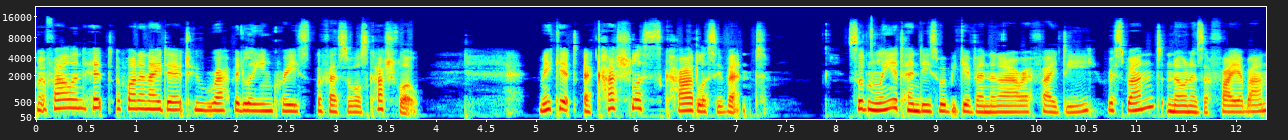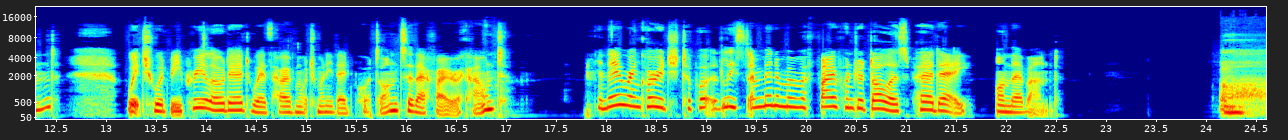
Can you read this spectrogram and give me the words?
McFarland hit upon an idea to rapidly increase the festival's cash flow. Make it a cashless, cardless event. Suddenly, attendees would be given an RFID wristband known as a Fyreband, which would be preloaded with however much money they'd put onto their Fyre account. And they were encouraged to put at least a minimum of $500 per day on their band.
